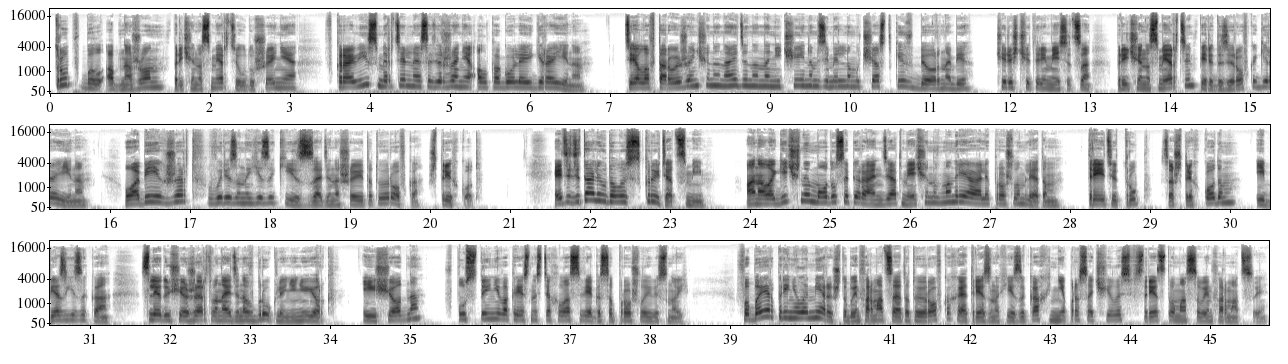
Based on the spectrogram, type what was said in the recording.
Труп был обнажен, причина смерти — удушение, В крови смертельное содержание алкоголя и героина. Тело второй женщины найдено на ничейном земельном участке в Бёрнаби через 4 месяца. Причина смерти — передозировка героина. У обеих жертв вырезаны языки, сзади на шее татуировка, штрих-код. Эти детали удалось скрыть от СМИ. Аналогичный модус операнди отмечен в Монреале прошлым летом. Третий труп со штрих-кодом и без языка. Следующая жертва найдена в Бруклине, Нью-Йорк. И еще одна — в пустыне в окрестностях Лас-Вегаса прошлой весной. ФБР приняло меры, чтобы информация о татуировках и отрезанных языках не просочилась в средства массовой информации.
